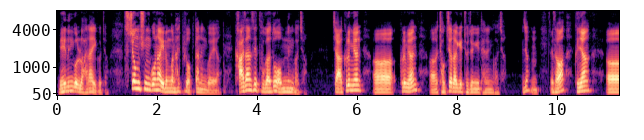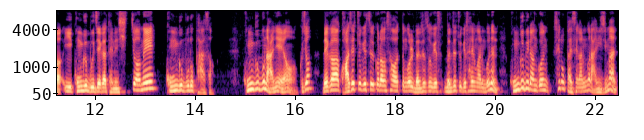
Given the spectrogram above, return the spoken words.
내는 걸로 하라 이거죠. 수정 신고나 이런 건 할 필요 없다는 거예요. 가산세 부과도 없는 거죠. 자, 그러면 어 그러면 어, 적절하게 조정이 되는 거죠. 그죠? 음. 그래서 그냥 어, 이 공급 의제가 되는 시점에 공급으로 봐서 공급은 아니에요. 그죠? 내가 과세 쪽에 쓸 거라고 사왔던 걸 면세 쪽에 면세 쪽에 사용하는 거는 공급이란 건 새로 발생하는 건 아니지만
